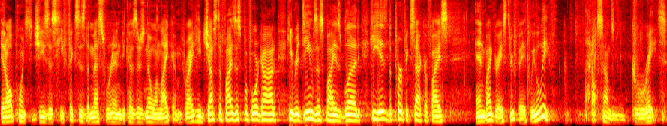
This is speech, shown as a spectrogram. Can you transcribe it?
It all points to Jesus. He fixes the mess we're in because there's no one like him, right? He justifies us before God. He redeems us by his blood. He is the perfect sacrifice. And by grace, through faith, we believe. That all sounds great.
